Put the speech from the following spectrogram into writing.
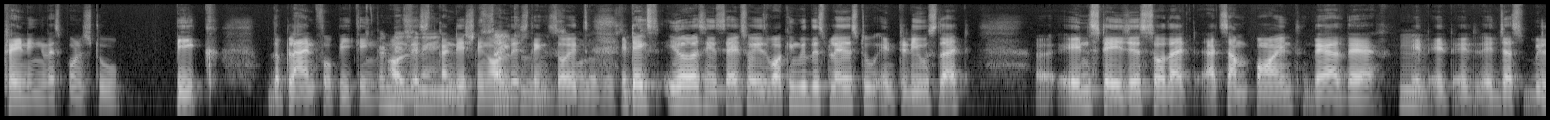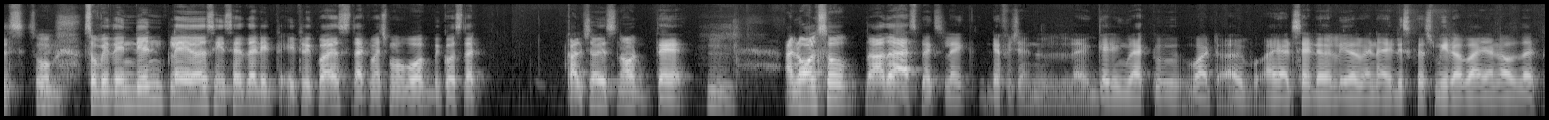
training, responds to peak, the plan for peaking, all this Conditioning, conditioning, all these things. So cycles, it's, all of those it takes years, he said. So he's working with these players to introduce that uh, in stages so that at some point they are there. Hmm. It, it, it, it just builds. So, hmm. so with Indian players, he said that it, it requires that much more work because that culture is not there. Hmm. And also the other aspects like deficient, like getting back to what I, I had said earlier when I discussed Mirabai and all that,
